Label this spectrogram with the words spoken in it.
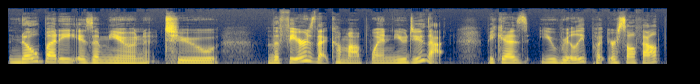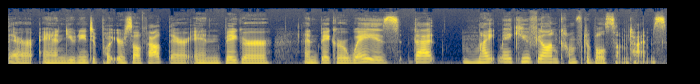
nobody is immune to the fears that come up when you do that because you really put yourself out there and you need to put yourself out there in bigger and bigger ways that might make you feel uncomfortable sometimes.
